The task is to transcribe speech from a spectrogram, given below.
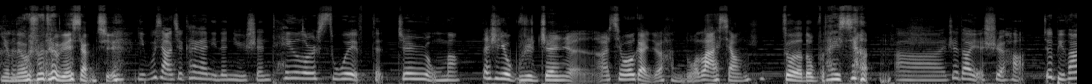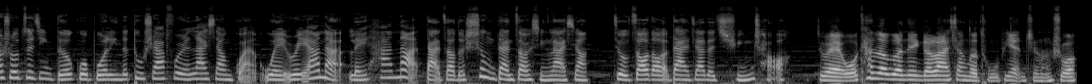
也没有说特别想去。你不想去看看你的女神 Taylor Swift 的真容吗？但是又不是真人，而且我感觉很多蜡像 做的都不太像。啊、这倒也是哈。就比方说，最近德国柏林的杜莎夫人蜡像馆为 Rihanna 蕾哈娜打造的圣诞造型蜡像，就遭到了大家的群嘲。对我看到过那个蜡像的图片，只能说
